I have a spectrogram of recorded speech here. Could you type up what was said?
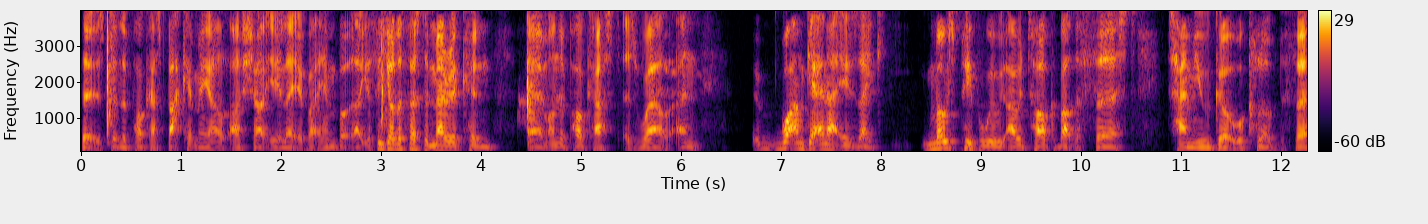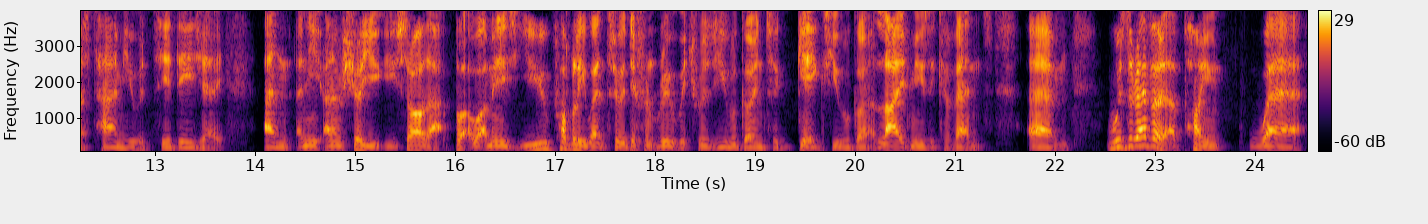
that has done the podcast. Back at me. I'll, I'll shout you later about him. But like, I think you're the first American um, on the podcast as well. And what I'm getting at is like most people. We, I would talk about the first time you would go to a club, the first time you would see a DJ. And and, you, and I'm sure you, you saw that, but what I mean is you probably went through a different route, which was you were going to gigs, you were going to live music events. Um, was there ever a point where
